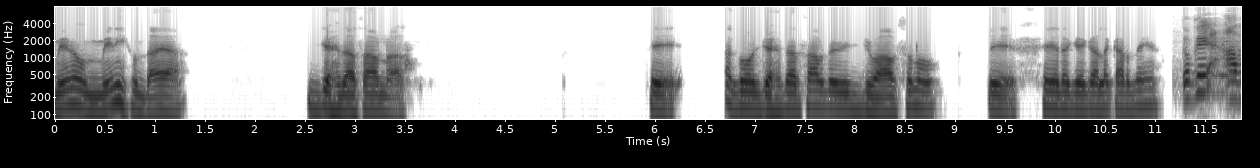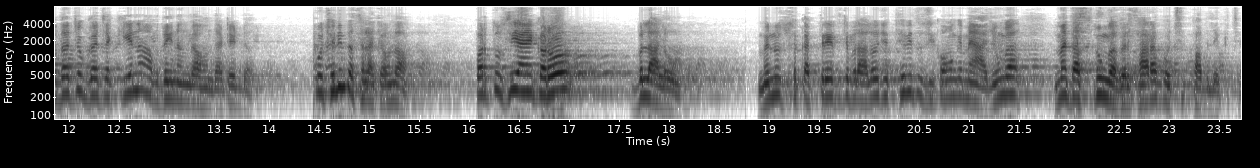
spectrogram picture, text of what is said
ਮਿਹਣੋ ਮਿਹਣੀ ਹੁੰਦਾ ਆ ਜਹਦਾ ਸਾਹਿਬ ਨਾਲ। ਤੇ ਅੱਗੋਂ ਜਹਦਾ ਸਾਹਿਬ ਦੇ ਵੀ ਜਵਾਬ ਸੁਣੋ ਤੇ ਫਿਰ ਅੱਗੇ ਗੱਲ ਕਰਦੇ ਹਾਂ ਕਿਉਂਕਿ ਆਪਦਾ ਝੁੱਗਾ ਚੱਕੀਏ ਨਾ, ਆਪਦਾ ਹੀ ਨੰਗਾ ਹੁੰਦਾ ਢਿੱਡ। ਕੁਝ ਨਹੀਂ ਦੱਸਣਾ ਚਾਹੁੰਦਾ। ਪਰ ਤੁਸੀਂ ਐਂ ਕਰੋ, ਬੁਲਾ ਲਓ। ਮੈਨੂੰ ਸਕੱਤਰੇਤ ਚ ਬੁਲਾ ਲਓ, ਜਿੱਥੇ ਵੀ ਤੁਸੀਂ ਕਹੋਗੇ ਮੈਂ ਆ ਜਾਊਂਗਾ, ਮੈਂ ਦੱਸ ਦੂੰਗਾ ਫਿਰ ਸਾਰਾ ਕੁਝ ਪਬਲਿਕ ਚ।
